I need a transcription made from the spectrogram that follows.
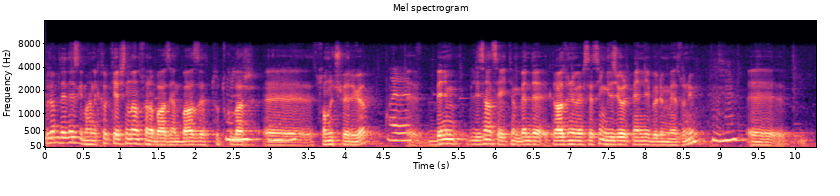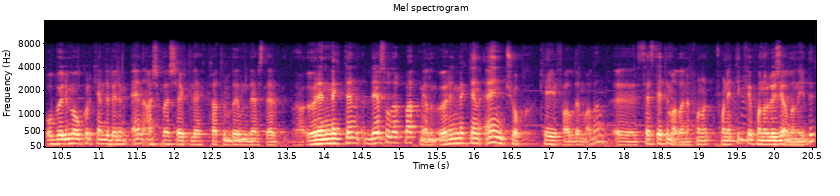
Hocam dediğiniz gibi hani 40 yaşından sonra bazen bazı tutkular e, sonuç veriyor. Evet. E, Benim lisans eğitimim, ben de Gazi Üniversitesi İngilizce Öğretmenliği bölüm mezunuyum. E, o bölümü okurken de benim en aşkla şevkle katıldığım dersler, öğrenmekten, ders olarak bakmayalım, öğrenmekten en çok keyif aldığım alan e, ses tetim alanı, fonetik ve fonoloji alanıydı.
